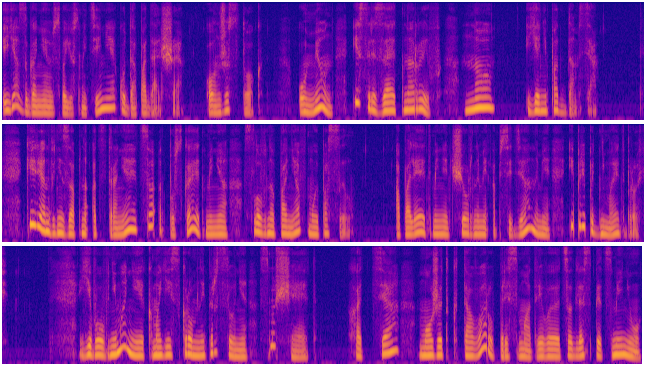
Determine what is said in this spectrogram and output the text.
и я загоняю свое смятение куда подальше. Он жесток, умен и срезает нарыв, но я не поддамся. Кириан внезапно отстраняется, отпускает меня, словно поняв мой посыл. Опаляет меня черными обсидианами и приподнимает бровь. Его внимание к моей скромной персоне смущает. Хотя, может, к товару присматривается для спецменю,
